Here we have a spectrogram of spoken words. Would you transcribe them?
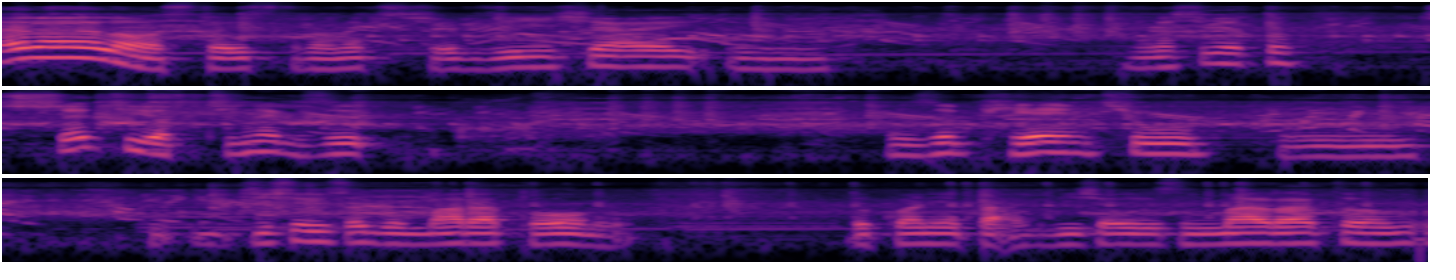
Elo, z tej strony Krzyk. Dzisiaj mm, właściwie to trzeci odcinek z z pięciu mm, dzisiejszego maratonu. Dokładnie tak, dzisiaj jest maraton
